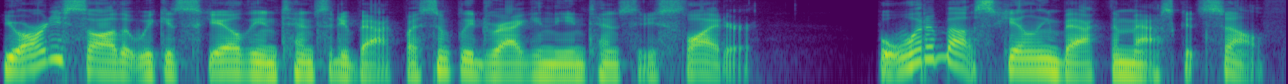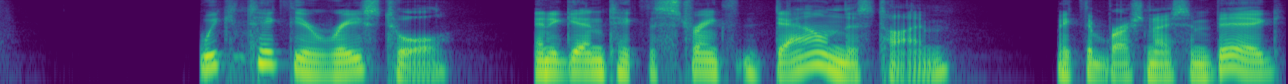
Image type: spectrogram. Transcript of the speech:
You already saw that we could scale the intensity back by simply dragging the intensity slider. But what about scaling back the mask itself? We can take the erase tool, and again take the strength down this time, make the brush nice and big,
